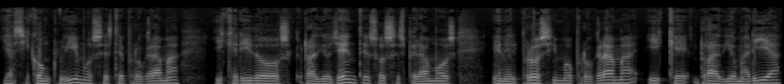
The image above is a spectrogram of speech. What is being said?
Y así concluimos este programa y queridos radioyentes, os esperamos en el próximo programa y que Radio María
